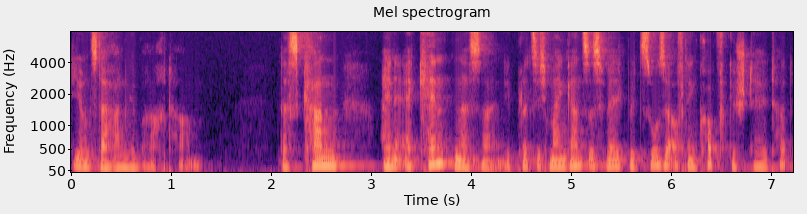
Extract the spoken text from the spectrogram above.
die uns daran gebracht haben. Das kann eine Erkenntnis sein, die plötzlich mein ganzes Weltbild so sehr auf den Kopf gestellt hat,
